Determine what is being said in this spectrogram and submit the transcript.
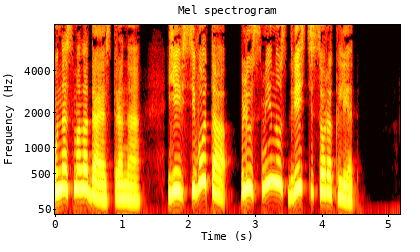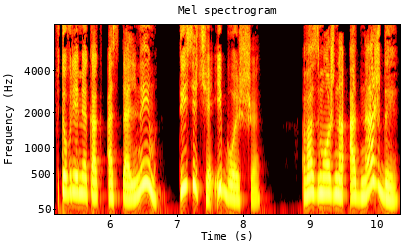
у нас молодая страна, ей всего-то плюс-минус 240 лет в то время как остальным тысяча и больше. Возможно, однажды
